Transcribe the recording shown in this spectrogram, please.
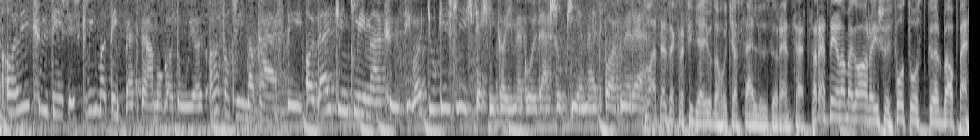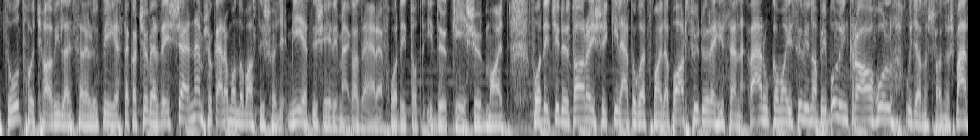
A léghűtés és klímatippek támogatója az Alfa Klima Kft. A Daikin Klímák hőszivattyúk és légtechnikai megoldások kiemelt partnere. No, hát ezekre figyelj oda, hogyha szellőző rendszert szeretnél, meg arra is, hogy fotózd körbe a pecót, hogyha a villanyszerelők végeztek a csövezéssel. Nem sokára mondom azt is, hogy miért is éri meg az erre fordított idő később majd. Fordíts időt arra is, hogy kilátogatsz majd a partfürdőre, hiszen várunk a mai szülinapi bulinkra, ahol ugyanis sajnos már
